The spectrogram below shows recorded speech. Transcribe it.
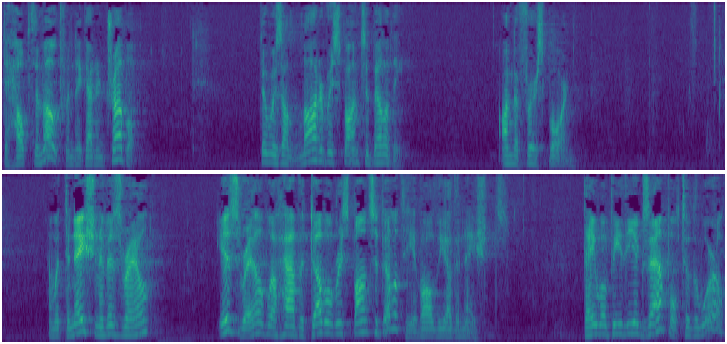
to help them out when they got in trouble. There was a lot of responsibility on the firstborn. And with the nation of Israel, Israel will have a double responsibility of all the other nations. They will be the example to the world.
